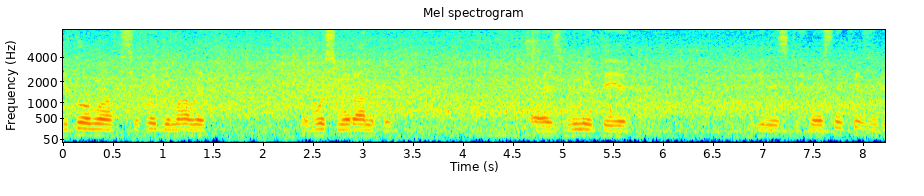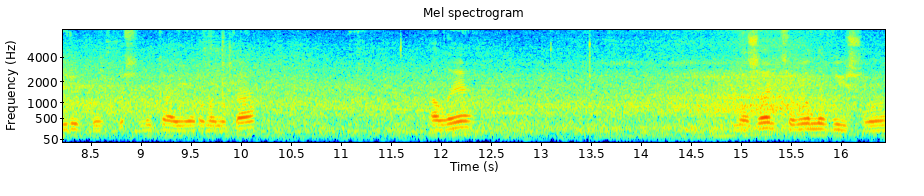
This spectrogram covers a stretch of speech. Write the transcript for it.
відомо, сьогодні мали о 8 ранку е, звільнити вінницьких месників Завірюху, Кошелюка і Романюка. Але, на жаль, цього не вийшло.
